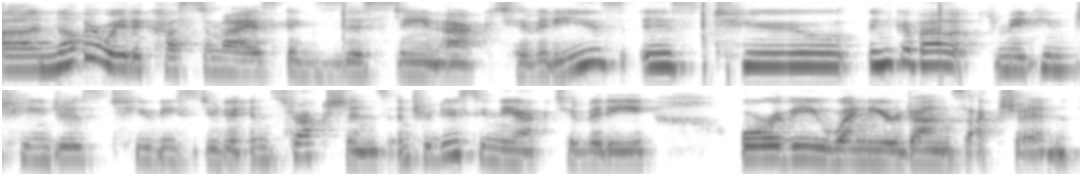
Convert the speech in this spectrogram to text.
Another way to customize existing activities is to think about making changes to the student instructions, introducing the activity, or the when you're done section.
